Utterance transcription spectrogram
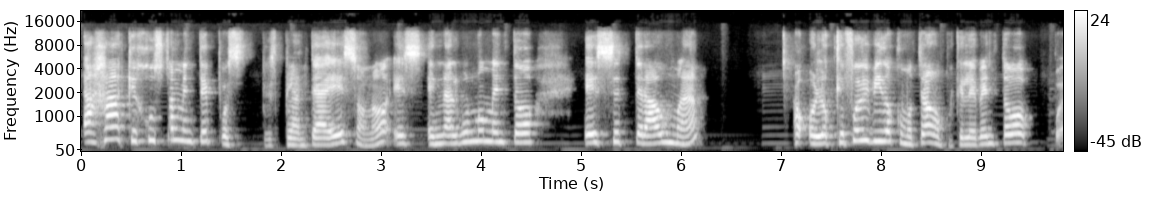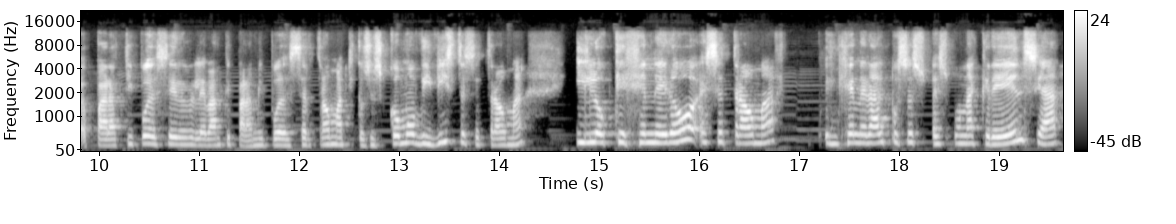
Ajá, que justamente pues, pues plantea eso, ¿no? Es en algún momento ese trauma o, lo que fue vivido como trauma, porque el evento para ti puede ser relevante y para mí puede ser traumático. Es cómo viviste ese trauma y lo que generó ese trauma en general pues es, una creencia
